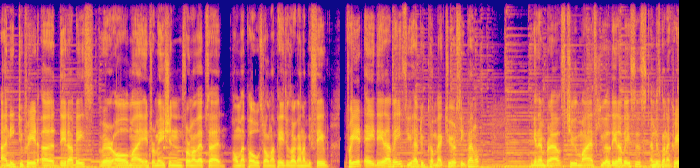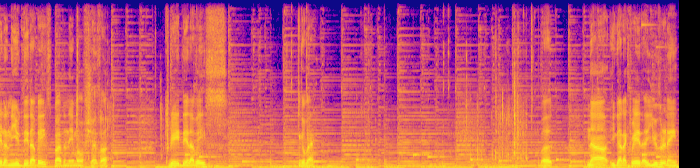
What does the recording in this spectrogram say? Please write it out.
I need to create a database where all my information for my website, all my posts, all my pages are gonna be saved. Create a database, you have to come back to your cPanel I'm gonna browse to MySQL databases. I'm just gonna create a new database by the name of Shahzad. Create database. Go back. But now you gotta create a username.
